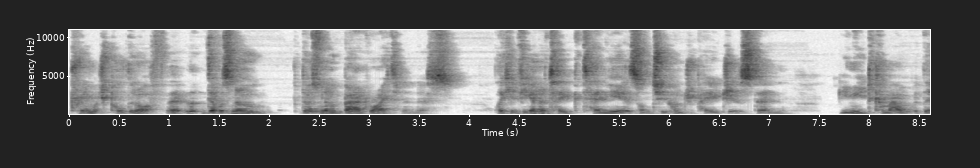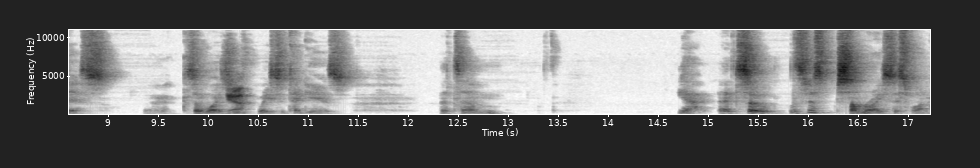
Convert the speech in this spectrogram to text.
pretty much pulled it off. There, there was no there was no bad writing in this. Like if you're going to take ten years on two hundred pages, then you need to come out with this, because otherwise Yeah. you've wasted ten years. But um, yeah. uh, So let's just summarize this one.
